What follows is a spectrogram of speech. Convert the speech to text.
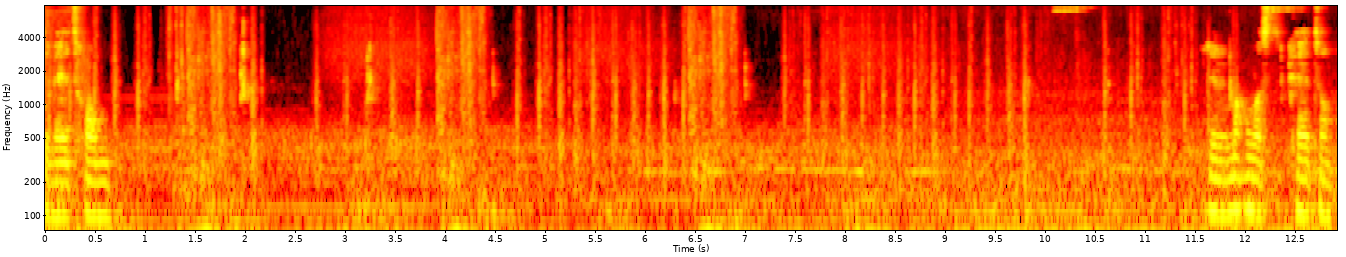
Der Weltraum. Ja, wir machen was kälter.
